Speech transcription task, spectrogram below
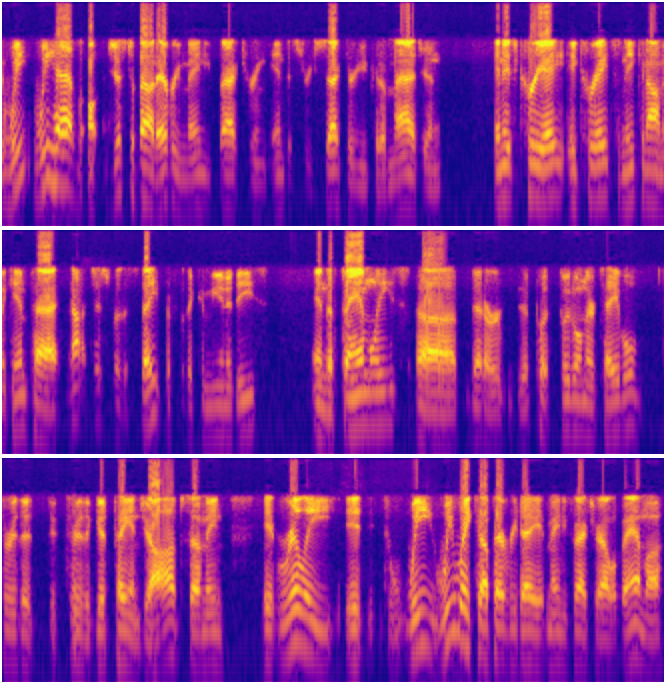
we we have uh, just about every manufacturing industry sector you could imagine, and it's create it creates an economic impact not just for the state but for the communities and the families uh, that are that put food on their table through the through the good paying jobs. So I mean, it really it we we wake up every day at Manufacture Alabama,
